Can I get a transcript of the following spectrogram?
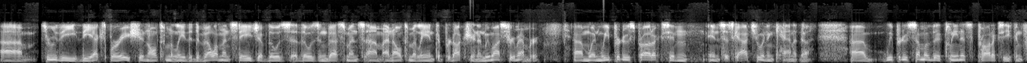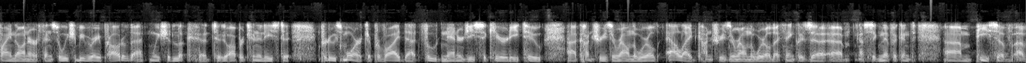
um, through the the exploration, ultimately the development stage of those those investments, um, and ultimately into production. And we must remember um, when we produce products in in Saskatchewan and Canada, uh, we produce some of the cleanest products that you can find on earth, and so we should be very proud of that. We should look uh, to opportunities to produce more to provide that food and energy security to uh, countries around the world, allied countries around the world. I think is a, a significant um, piece of of,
